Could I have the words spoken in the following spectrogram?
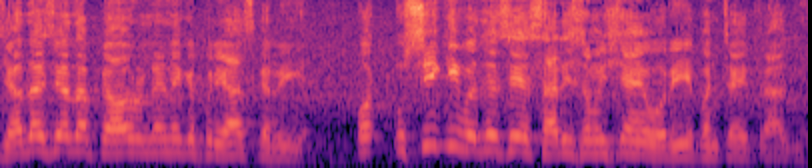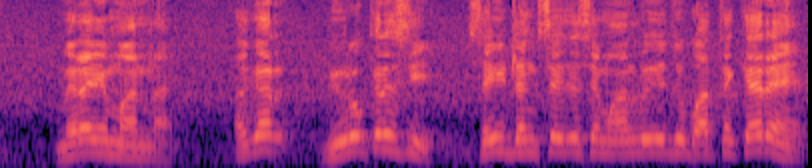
ज़्यादा से ज़्यादा पावर लेने के प्रयास कर रही है और उसी की वजह से सारी समस्याएँ हो रही है पंचायत राज में। मेरा ये मानना है, अगर ब्यूरोक्रेसी सही ढंग से जैसे मान लो ये जो बातें कह रहे हैं,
